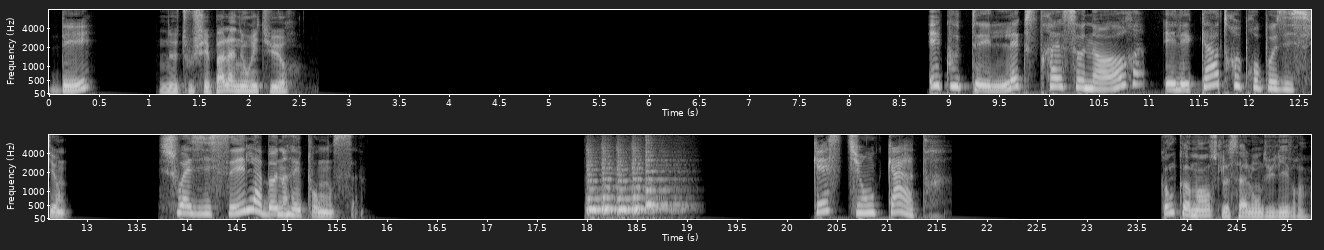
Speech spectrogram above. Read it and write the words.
D, Ne touchez pas la nourriture. Écoutez l'extrait sonore et les quatre propositions. Choisissez la bonne réponse. Question 4. Quand commence le salon du livre?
